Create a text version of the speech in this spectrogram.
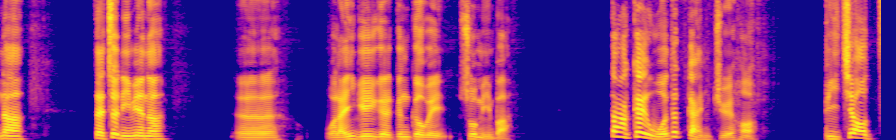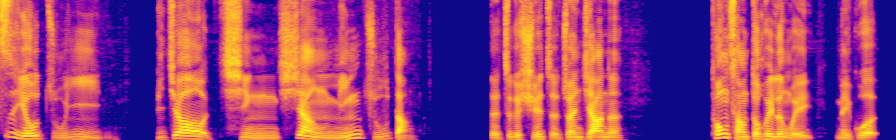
那在这里面呢，呃，我来一个一个跟各位说明吧。大概我的感觉哈，比较自由主义，比较倾向民主党的这个学者专家呢，通常都会认为美国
